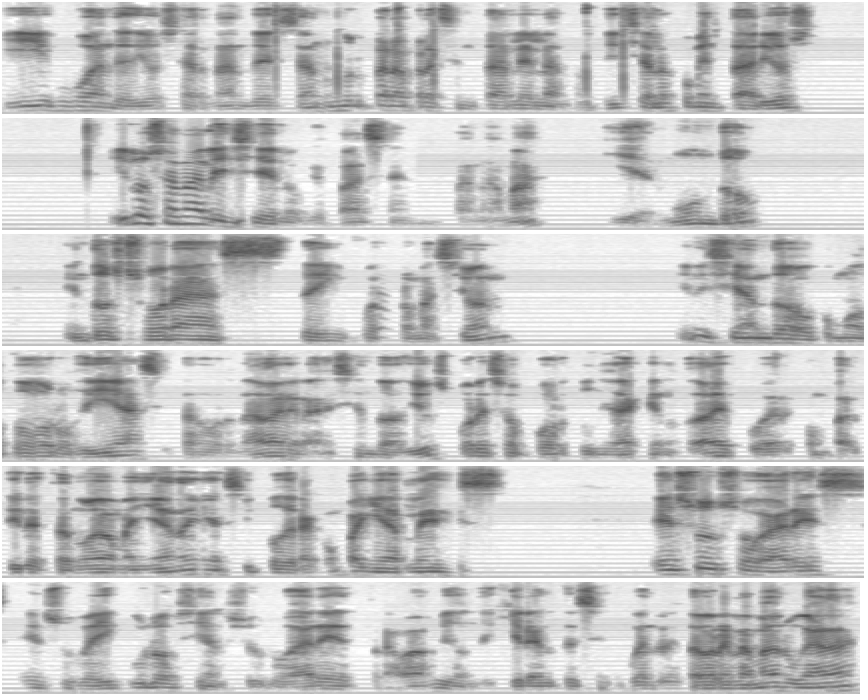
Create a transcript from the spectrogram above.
Y Juan de Dios Hernández Sanur para presentarle las noticias, los comentarios y los análisis de lo que pasa en Panamá y el mundo en dos horas de información iniciando como todos los días esta jornada agradeciendo a Dios por esa oportunidad que nos da de poder compartir esta nueva mañana y así poder acompañarles en sus hogares, en sus vehículos y en sus lugares de trabajo y donde quiera que usted se encuentre esta hora en la madrugada,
